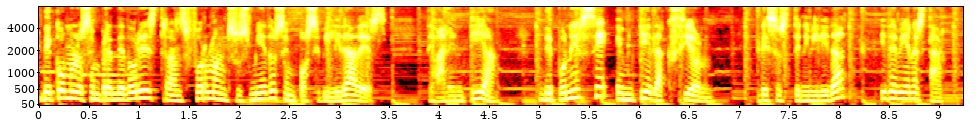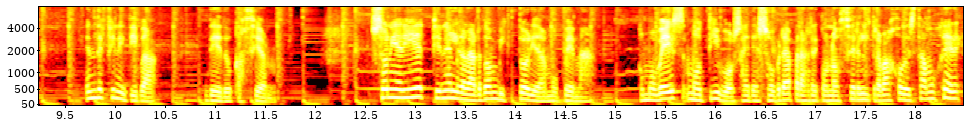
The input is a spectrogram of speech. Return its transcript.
de cómo los emprendedores transforman sus miedos en posibilidades, de valentía, de ponerse en pie de acción, de sostenibilidad y de bienestar. En definitiva, de educación. Sonia Díez tiene el galardón Victoria de Mupema. Como ves, motivos hay de sobra para reconocer el trabajo de esta mujer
